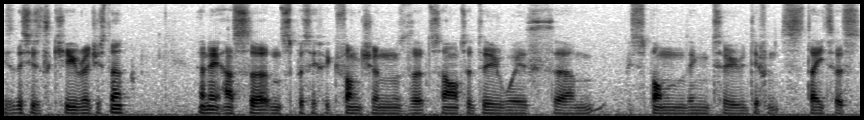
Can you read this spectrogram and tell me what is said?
is this is the Q register and it has certain specific functions that are to do with um, responding to different status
